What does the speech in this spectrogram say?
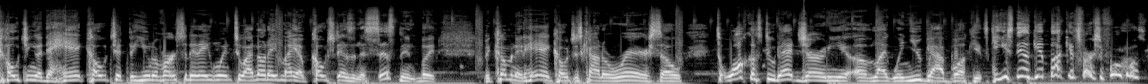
coaching or the head coach at the university they went to. I know they may have coached as an assistant, but becoming a head coach is kind of rare. So to walk us through that journey of like when you got buckets, can you still get buckets first and foremost?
